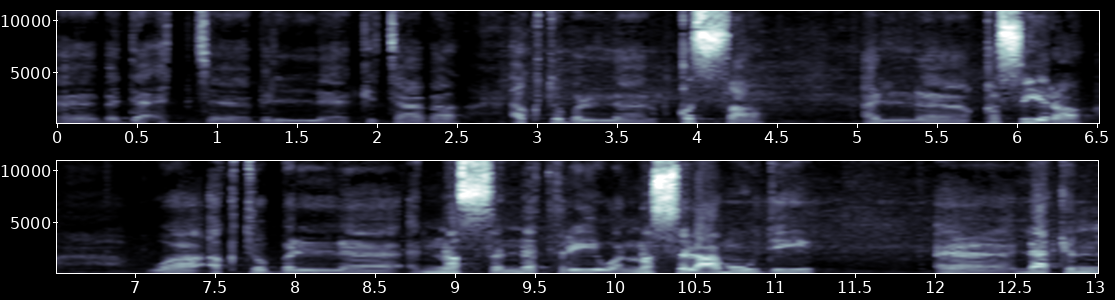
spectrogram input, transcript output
آه، بدأت آه، بالكتابة. أكتب ال- القصة القصيرة وأكتب ال- النص النثري والنص العمودي آه، لكن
